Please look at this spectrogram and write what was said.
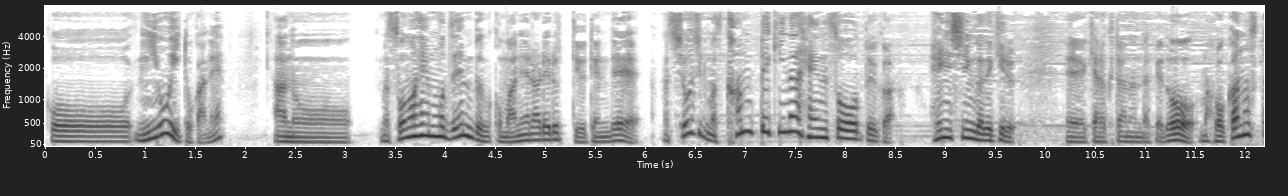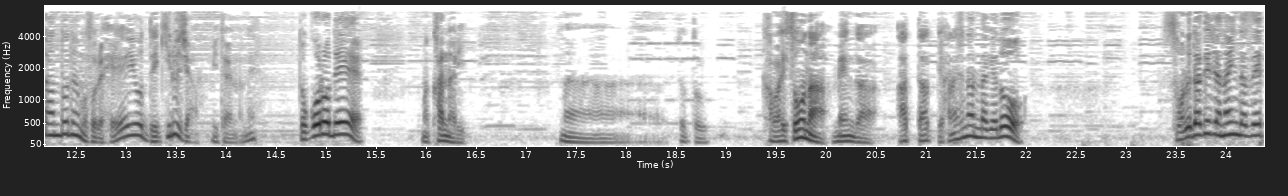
こう、匂いとかね、あのまあ、その辺も全部こう真似られるっていう点で、まあ正直まず完璧な変装というか、変身ができる、えーキャラクターなんだけど、まあ、他のスタンドでもそれ併用できるじゃん、みたいなね。ところで、まあ、かなり、まあ、ちょっと、かわいそうな面があったって話なんだけど、それだけじゃないんだぜっ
